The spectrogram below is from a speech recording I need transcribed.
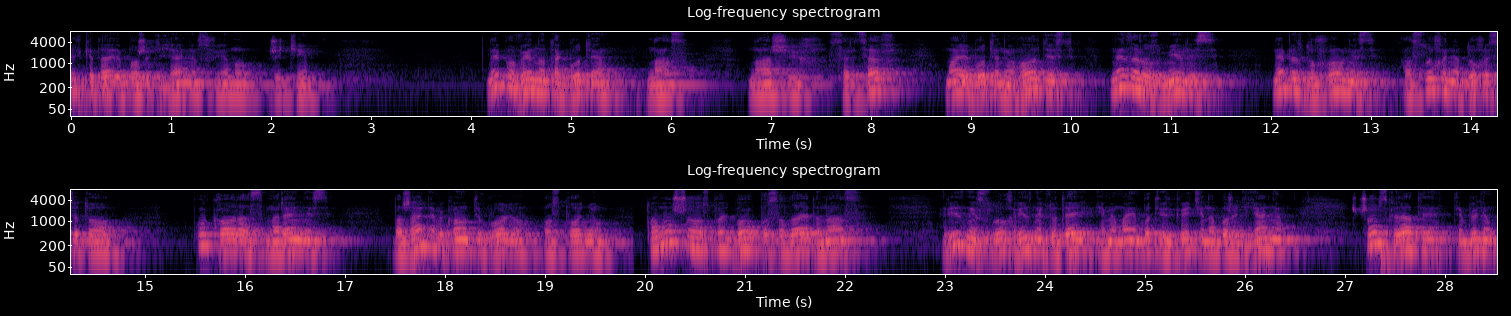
відкидає Боже діяння в своєму житті. Не повинно так бути в нас, в наших серцях. Має бути не гордість, не зарозумілість, не бездуховність, а слухання Духа Святого, покора, смиренність, бажання виконувати волю Господню, тому що Господь Бог посилає до нас різних слуг, різних людей, і ми маємо бути відкриті на Боже діяння, щоб сказати тим людям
